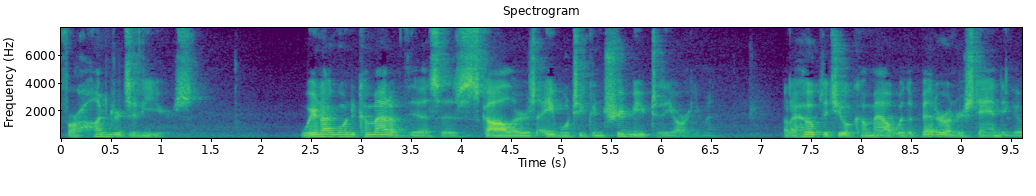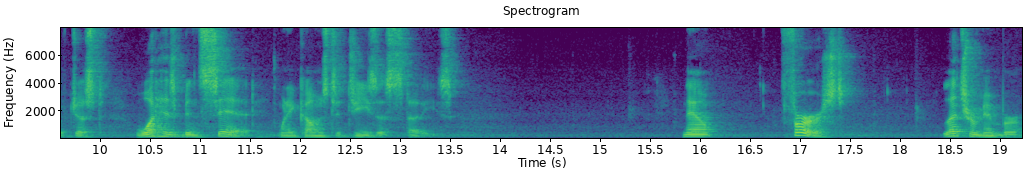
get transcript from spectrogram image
for hundreds of years. We're not going to come out of this as scholars able to contribute to the argument, but I hope that you'll come out with a better understanding of just what has been said when it comes to Jesus studies. Now, first, let's remember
